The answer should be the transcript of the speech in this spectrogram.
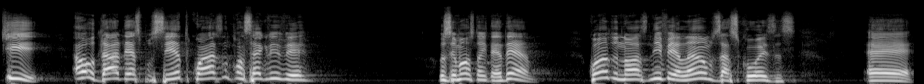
que, ao dar 10%, quase não conseguem viver. Os irmãos estão entendendo? Quando nós nivelamos as coisas é,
